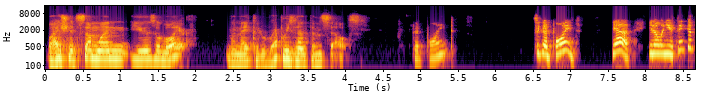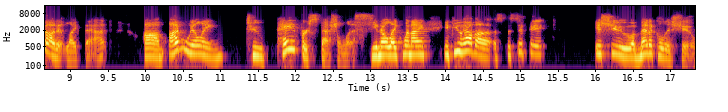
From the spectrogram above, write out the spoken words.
Why should someone use a lawyer when they could represent themselves? Good point. It's a good point. Yeah. You know, when you think about it like that, um, I'm willing to pay for specialists. You know, like when I, if you have a, a specific issue, a medical issue,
